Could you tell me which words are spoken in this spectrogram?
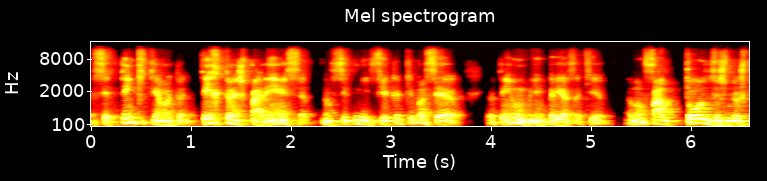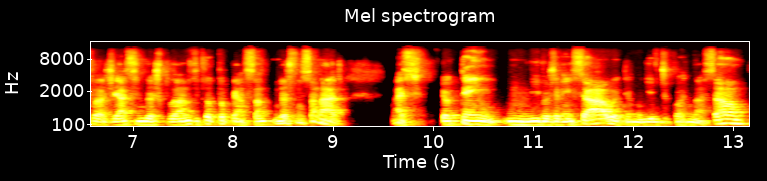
você tem que ter, uma, ter transparência, não significa que você... Eu tenho uma empresa aqui, eu não falo todos os meus projetos e meus planos, o que eu estou pensando com meus funcionários, mas eu tenho um nível gerencial, eu tenho um nível de coordenação,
